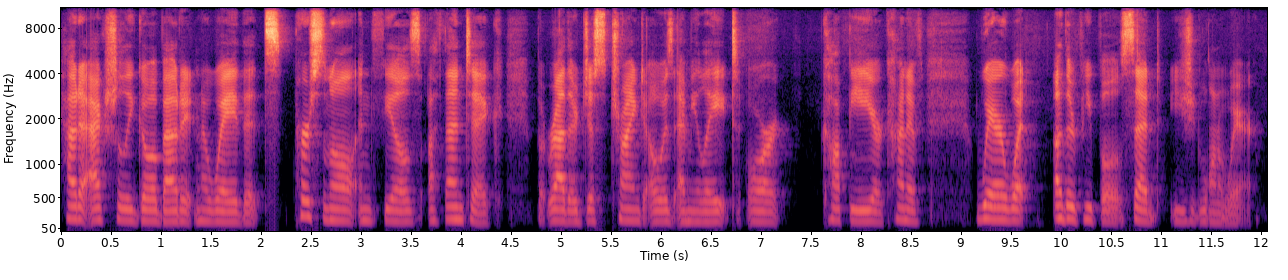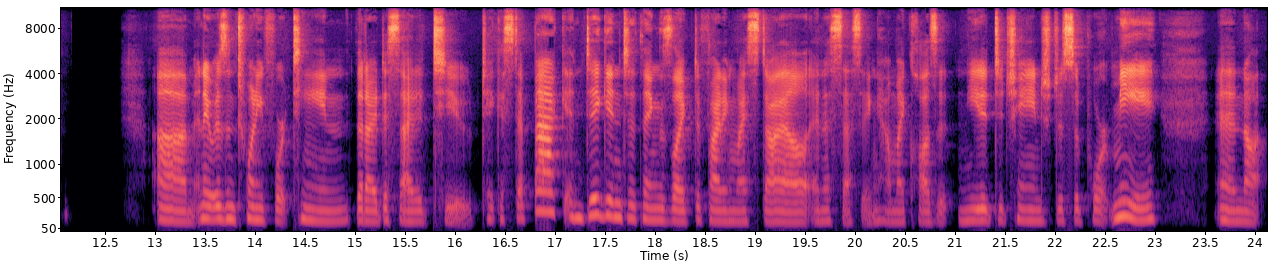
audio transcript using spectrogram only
how to actually go about it in a way that's personal and feels authentic, but rather just trying to always emulate or copy or kind of wear what other people said you should want to wear. Um, and it was in 2014 that I decided to take a step back and dig into things like defining my style and assessing how my closet needed to change to support me and not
